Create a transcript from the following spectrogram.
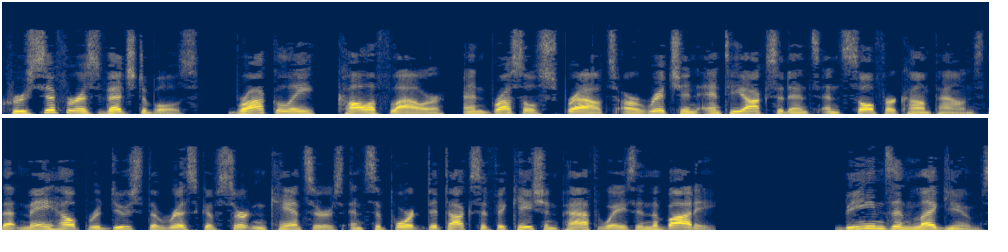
Cruciferous vegetables. Broccoli, cauliflower, and Brussels sprouts are rich in antioxidants and sulfur compounds that may help reduce the risk of certain cancers and support detoxification pathways in the body. Beans and legumes.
